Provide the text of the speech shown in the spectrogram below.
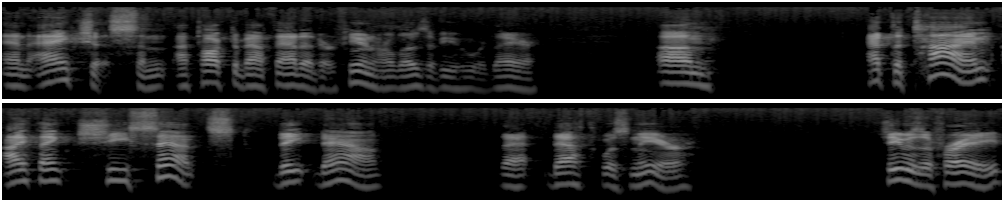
and anxious. And I talked about that at her funeral, those of you who were there. Um, at the time, I think she sensed deep down that death was near. She was afraid.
